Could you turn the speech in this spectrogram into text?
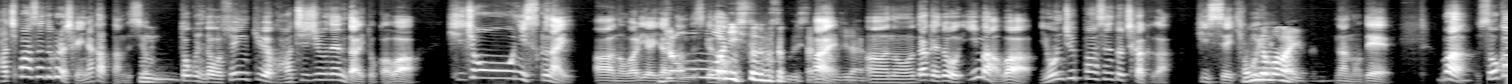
8%ぐらいしかいなかったんですよ。うん特にだから1980年代とかは非常に少ないあの割合だったんですけど非常、に人手不足でしたね、はいあのだけど今は40%近くが非正規と雇用んでもないよ。なので、まあそう考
